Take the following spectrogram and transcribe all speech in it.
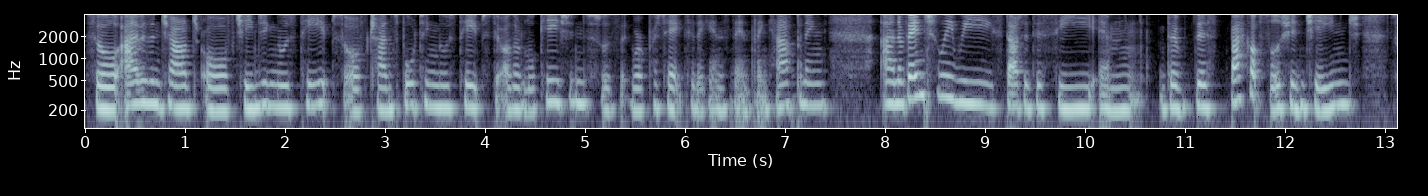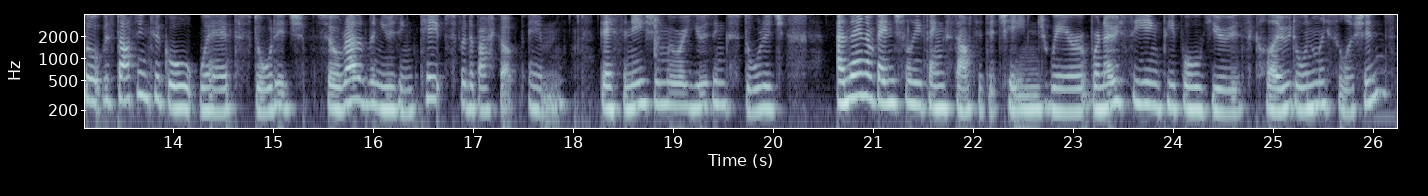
So I was in charge of changing those tapes, of transporting those tapes to other locations so that we're protected against anything happening. And eventually, we started to see um, the this backup solution change. So it was starting to go with storage. So rather than using tapes for the backup um, destination, we were using storage. And then eventually things started to change where we're now seeing people use cloud only solutions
